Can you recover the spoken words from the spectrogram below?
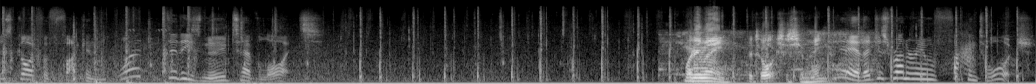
This guy for fucking. What do these noobs have lights? What do you mean? The torches, you mean? Yeah, they just run around with a fucking torch.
